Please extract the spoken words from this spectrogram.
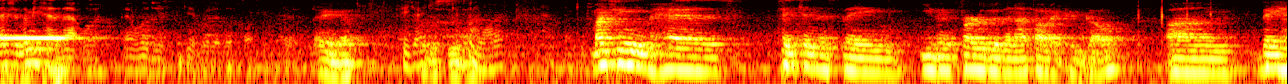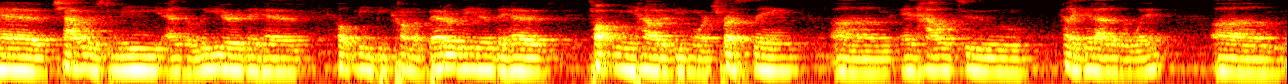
actually, let me have that one, and we'll just get rid of this one. There you go. CJ, We'll just give me some water. My team has taken this thing even further than I thought it could go. Um, they have challenged me as a leader. They have helped me become a better leader. They have taught me how to be more trusting um, and how to kind of get out of the way. Um,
